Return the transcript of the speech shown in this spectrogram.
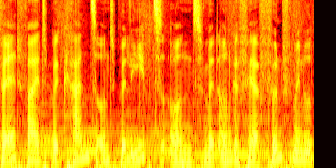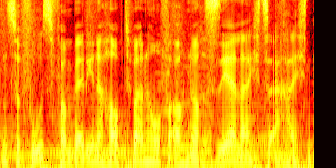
Weltweit bekannt und beliebt und mit ungefähr fünf Minuten zu Fuß vom Berliner Hauptbahnhof auch noch sehr leicht zu erreichen.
